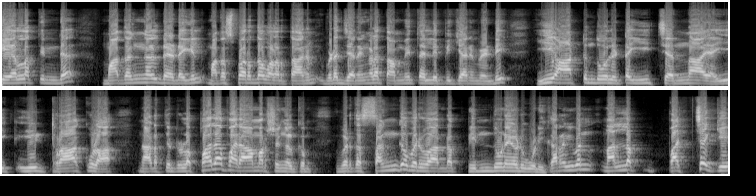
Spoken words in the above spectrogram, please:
കേരളത്തിന്റെ മതങ്ങളുടെ ഇടയിൽ മതസ്പർദ്ധ വളർത്താനും ഇവിടെ ജനങ്ങളെ തമ്മിൽ തല്ലിപ്പിക്കാനും വേണ്ടി ഈ ആട്ടുംതോലിട്ട ഈ ചെന്നായ ഈ ഈ ട്രാക്കുള നടത്തിയിട്ടുള്ള പല പരാമർശങ്ങൾക്കും ഇവിടുത്തെ സംഘപരിവാറിന്റെ പിന്തുണയോടുകൂടി. കാരണം ഇവൻ നല്ല പച്ചയ്ക്ക്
